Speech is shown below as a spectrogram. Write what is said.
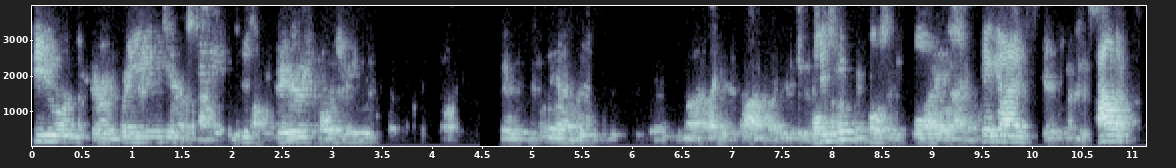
view on the front range, is very. Hey, guys, Alex.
